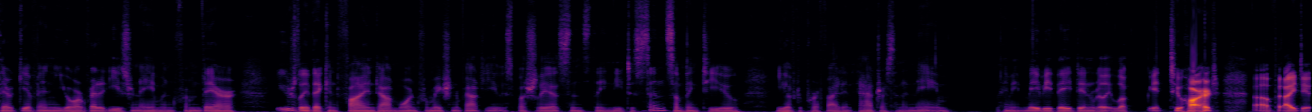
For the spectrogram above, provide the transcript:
they're given your Reddit username, and from there, usually they can find out more information about you, especially as since they need to send something to you, you have to provide an address and a name. I mean, maybe they didn't really look it too hard, uh, but I do.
